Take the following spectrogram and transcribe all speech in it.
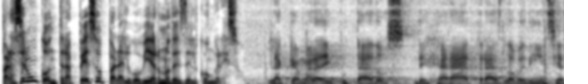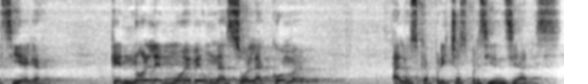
para hacer un contrapeso para el gobierno desde el Congreso. La Cámara de Diputados dejará atrás la obediencia ciega, que no le mueve una sola coma a los caprichos presidenciales.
